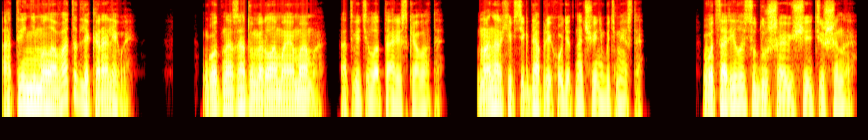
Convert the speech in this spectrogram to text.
А ты не маловато для королевы? Год назад умерла моя мама, ответила та рисковато. Монархи всегда приходят на чье-нибудь место. Воцарилась удушающая тишина,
